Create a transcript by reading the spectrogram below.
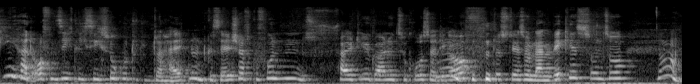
Die hat offensichtlich sich so gut unterhalten und Gesellschaft gefunden, es fällt ihr gar nicht so großartig auf, dass der so lang weg ist und so. Ja,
